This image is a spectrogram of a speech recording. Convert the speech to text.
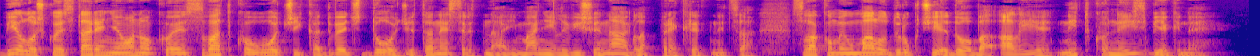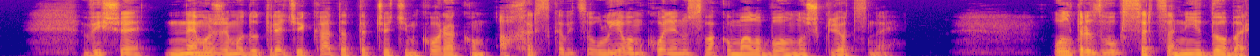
Biološko je starenje ono koje svatko uoči kad već dođe ta nesretna i manje ili više nagla prekretnica, svakome u malo drugčije doba, ali je nitko ne izbjegne. Više ne možemo do trećeg kata trčećim korakom, a hrskavica u lijevom koljenu svako malo bolno škljocne. Ultrazvuk srca nije dobar,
